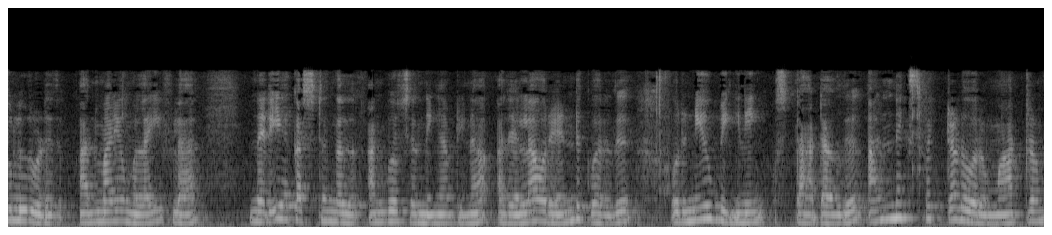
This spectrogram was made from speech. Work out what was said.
துளிர் விடுது. அது மாதிரி உங்கள் லைஃப்பில் நிறைய கஷ்டங்கள் அனுபவிச்சிருந்தீங்க அப்படின்னா அதெல்லாம் ஒரு எண்டுக்கு வருது. ஒரு நியூ பிகினிங் ஸ்டார்ட் ஆகுது. அன்எக்ஸ்பெக்டட் ஒரு மாற்றம்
